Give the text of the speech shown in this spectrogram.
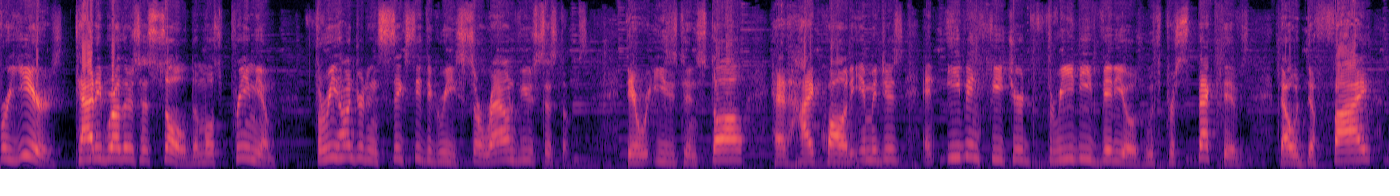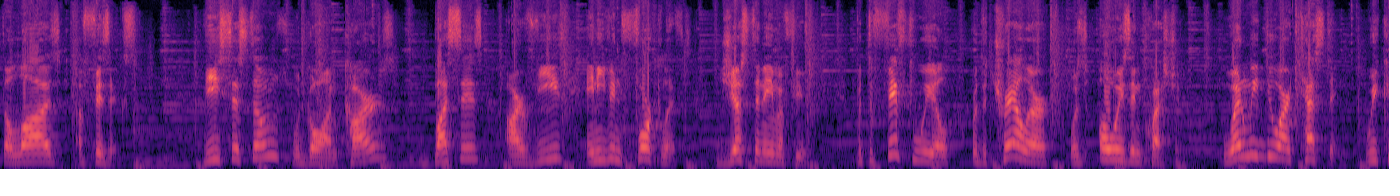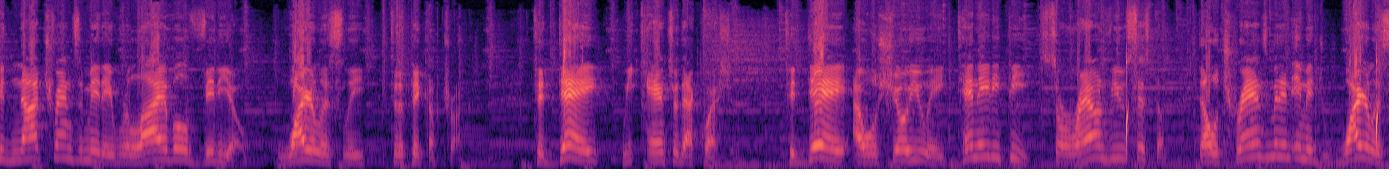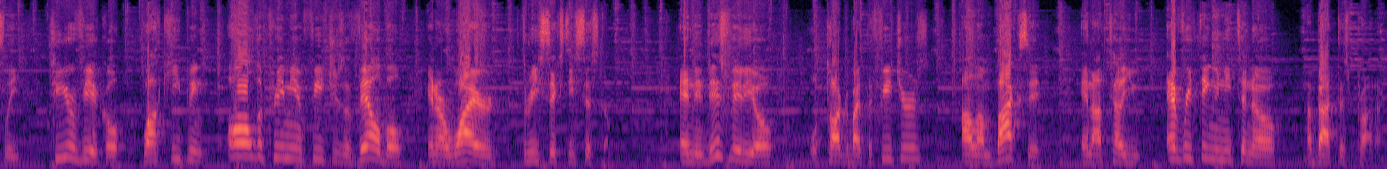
For years, Tadi Brothers has sold the most premium 360 degree surround view systems. They were easy to install, had high quality images, and even featured 3D videos with perspectives that would defy the laws of physics. These systems would go on cars, buses, RVs, and even forklifts, just to name a few. But the fifth wheel, or the trailer, was always in question. When we do our testing, we could not transmit a reliable video wirelessly to the pickup truck. Today, we answer that question. Today, I will show you a 1080p surround view system that will transmit an image wirelessly to your vehicle while keeping all the premium features available in our wired 360 system. And in this video, we'll talk about the features, I'll unbox it, and I'll tell you everything you need to know about this product.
